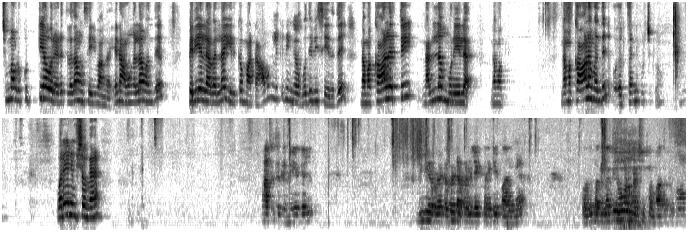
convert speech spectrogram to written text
சும்மா ஒரு குட்டியா ஒரு இடத்துல தான் அவங்க செய்வாங்க. ஏன்னா அவங்கெல்லாம் வந்து பெரிய லெவல்ல இருக்க மாட்டாங்க. அவங்களுக்கு நீங்க உதவி செய்யறது நம்ம காலத்தை நல்ல முறையில நம்ம நம்ம காலம் வந்து தண்ணி குடிச்சுக்கலாம். ஒரே நிமிஷங்க. பார்த்துட்டு இருக்க நேயர்கள் வீடியோவை டபுள் டேப் பண்ணி லைக் பண்ணிட்டே பாருங்க. இப்போ வந்து பார்த்தீங்கன்னா திருவோணம் நட்சத்திரம் பார்த்துட்டு இருக்கோம்.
